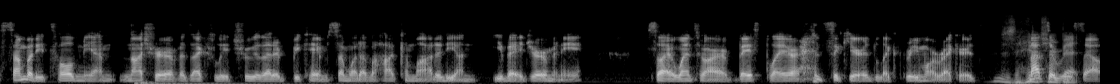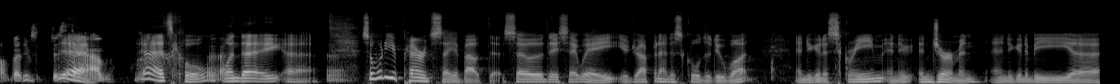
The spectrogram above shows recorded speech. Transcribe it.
somebody told me I'm not sure if it's actually true that it became somewhat of a hot commodity on eBay Germany. So I went to our bass player and secured like three more records, not to your bet. resell, but just to Yeah. have. Yeah, that's cool. One day. Uh, so, what do your parents say about this? So they say, "Wait, you're dropping out of school to do what?" And you're going to scream in, in German, and you're going to be. Uh,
